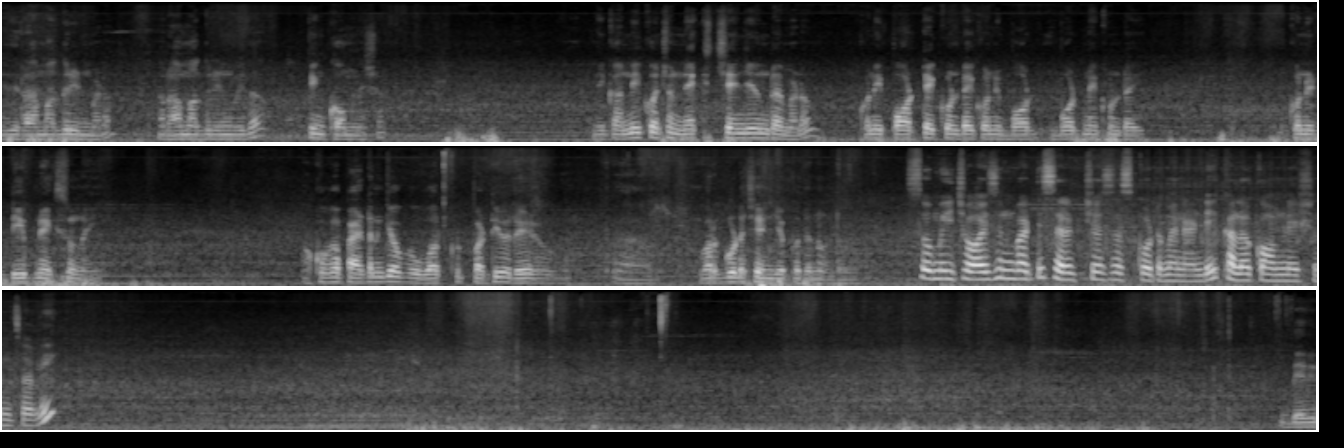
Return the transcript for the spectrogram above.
ఇది రామా గ్రీన్ మేడం. రామా గ్రీన్ మీద పింక్ కాంబినేషన్. మీకు అన్నీ కొంచెం నెక్స్ చేంజ్ ఉంటాయి మేడం. కొన్ని పాట్ నెక్ ఉంటాయి కొన్ని బోట్ బోట్ నెక్ ఉంటాయి. కొన్ని డీప్ నెక్స్ ఉన్నాయి. ఒక్కొక్క ప్యాటర్న్కి ఒక వర్క్ పట్టి రే వర్క్ కూడా చేంజ్ అయిపోతూనే ఉంటుంది. సో మీ చాయిస్ని బట్టి సెలెక్ట్ చేసేసుకోవటమేనండి. కలర్ కాంబినేషన్స్ అవి. Baby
